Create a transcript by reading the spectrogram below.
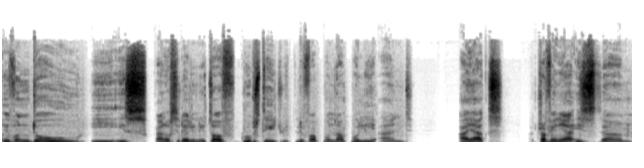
even though he is kind of seated in a tough group stage with Liverpool, Napoli, and Ajax, Tavernier is um,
